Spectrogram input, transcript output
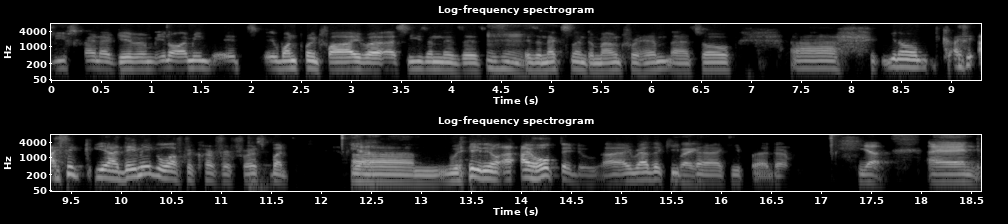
Leafs kind of gave him. You know, I mean, it's 1.5 a, a season is is, mm-hmm. is an excellent amount for him. Uh, so, uh, you know, I think I think yeah, they may go after Kerfoot first, but yeah. Um, you know, I, I, hope they do. I rather keep right. uh, keep uh. Yeah, and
